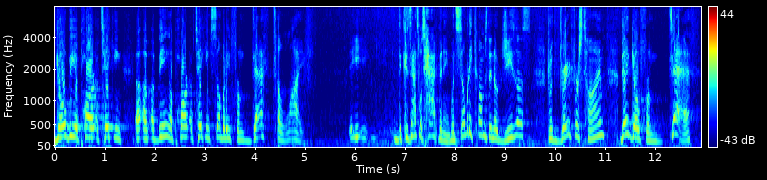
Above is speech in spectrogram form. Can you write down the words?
Go be a part of taking, uh, of, of being a part of taking somebody from death to life. Because that's what's happening. When somebody comes to know Jesus for the very first time, they go from death,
